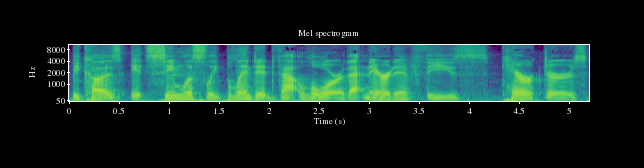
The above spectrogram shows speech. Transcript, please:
because it seamlessly blended that lore, that narrative, these characters,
